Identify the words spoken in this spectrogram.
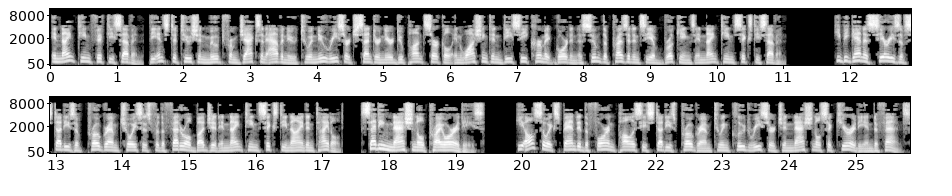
In 1957, the institution moved from Jackson Avenue to a new research center near DuPont Circle in Washington, D.C. Kermit Gordon assumed the presidency of Brookings in 1967. He began a series of studies of program choices for the federal budget in 1969 entitled, "'Setting National Priorities'". He also expanded the Foreign Policy Studies program to include research in national security and defense.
